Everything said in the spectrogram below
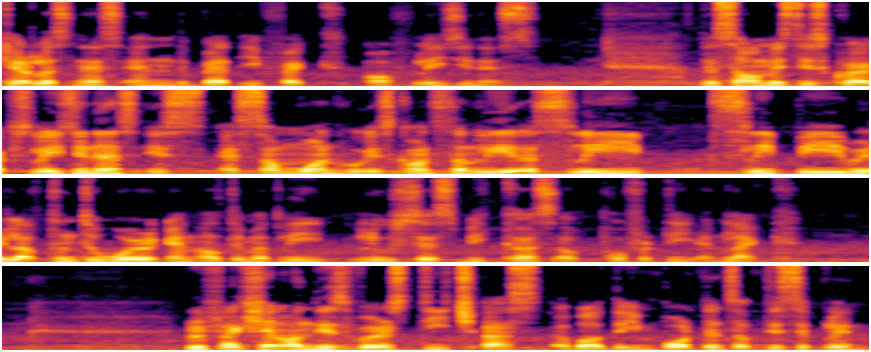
carelessness and the bad effect of laziness. The psalmist describes laziness is as someone who is constantly asleep, sleepy, reluctant to work, and ultimately loses because of poverty and lack. Reflection on this verse teach us about the importance of discipline,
